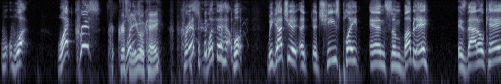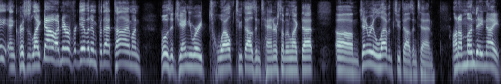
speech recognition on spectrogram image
"What? What, Chris?" Chris, What are you, you- okay? Chris, what the hell? Well, we got you a, a cheese plate and some bubbly. Is that okay? And Chris is like, no, I've never forgiven him for that time on, what was it, January 12th, 2010 or something like that? Um, January 11th, 2010, on a Monday night.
